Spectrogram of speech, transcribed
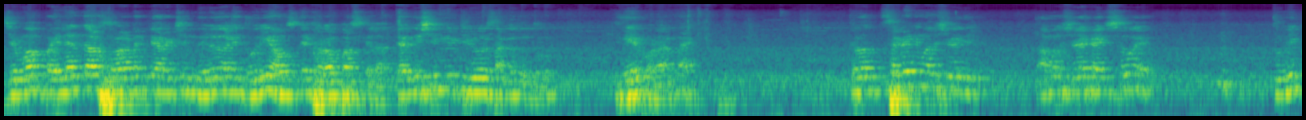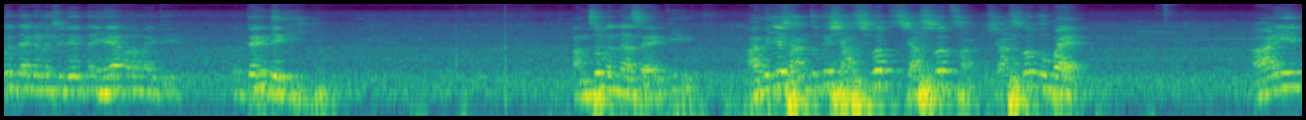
जेव्हा पहिल्यांदा सोळा टक्के आरक्षण दिलं आणि दोन्ही हाऊसने ठराव पास केला त्या दिवशी मी टीव्हीवर सांगत होतो हे होणार नाही. तेव्हा सगळ्यांनी मला शिवाय दिली. आम्हाला शिवाय काही सवय आहे. तुम्ही पण त्याकडे लक्ष देत नाही हे आम्हाला माहिती आहे. पण तरी देखील. आमचं म्हणणं असं आहे की आम्ही जे सांगतो ते शाश्वत शाश्वत सांगतो. शाश्वत उपाय आहे. आणि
